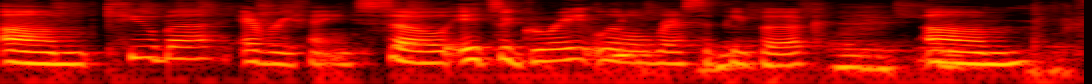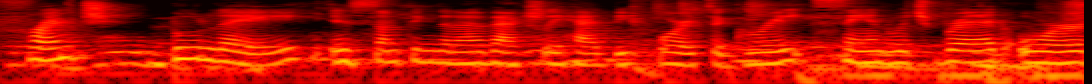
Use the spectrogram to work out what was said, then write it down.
um, Cuba, everything. So it's a great little recipe book. Um, French boulet is something that I've actually had before. It's a great sandwich bread or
